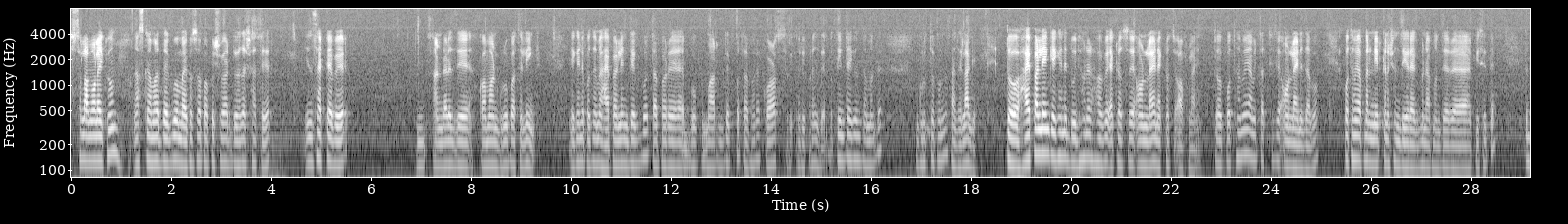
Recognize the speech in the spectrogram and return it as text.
আসসালামু আলাইকুম। আজকে আমরা দেখব মাইক্রোসফট অফিস ওয়ার্ড দু হাজার সাতের ইনসার্ট ট্যাবের আন্ডারে যে কমান্ড গ্রুপ আছে লিঙ্ক এখানে প্রথমে হাইপার লিঙ্ক দেখব, তারপরে বুক মার্ক দেখব, তারপরে ক্রস রেফারেন্স দেখব। তিনটাই কিন্তু আমাদের গুরুত্বপূর্ণ কাজে লাগে। তো হাইপার লিঙ্ক এখানে দুই ধরনের হবে, একটা হচ্ছে অনলাইন একটা হচ্ছে অফলাইন তো প্রথমে আমি চাচ্ছি যে অনলাইনে যাব। প্রথমে আপনারা নেট কানেকশন দিয়ে রাখবেন আপনাদের পিসিতে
